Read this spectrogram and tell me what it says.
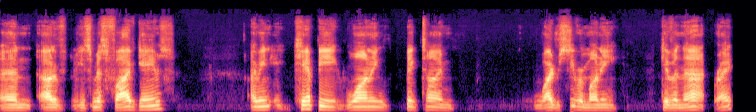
and out of he's missed five games. I mean, he can't be wanting big time wide receiver money given that, right?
